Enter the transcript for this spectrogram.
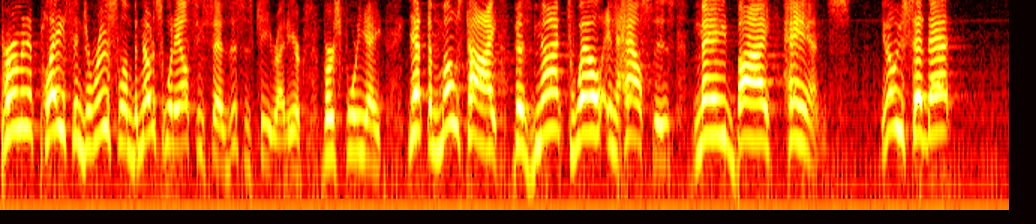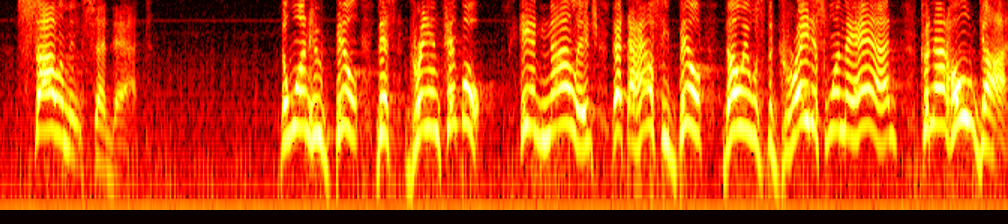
permanent place in Jerusalem. But notice what else he says. This is key right here. Verse 48. Yet the Most High does not dwell in houses made by hands. You know who said that? Solomon said that. The one who built this grand temple. He acknowledged that the house he built, though it was the greatest one they had, could not hold God.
